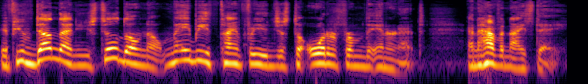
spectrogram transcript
If you've done that and you still don't know, maybe it's time for you just to order from the internet and have a nice day.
